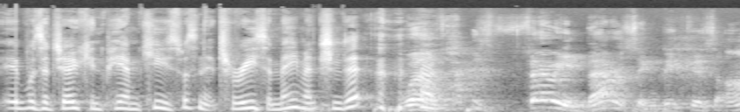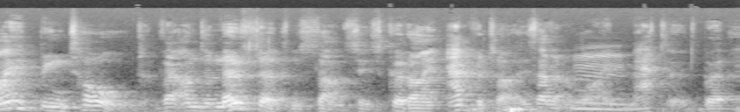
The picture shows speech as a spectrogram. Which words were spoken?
it was a joke in PMQs, wasn't it? Theresa May mentioned it. Well, that was very embarrassing because I had been told that under no circumstances could I advertise. I don't know why Hmm. it mattered, but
